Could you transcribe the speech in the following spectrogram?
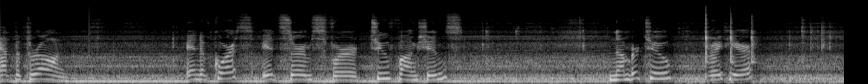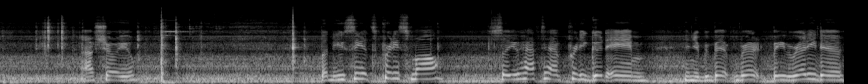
at the throne. And of course, it serves for two functions. Number two, right here. I'll show you. But you see it's pretty small, so you have to have pretty good aim and you be, be ready to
